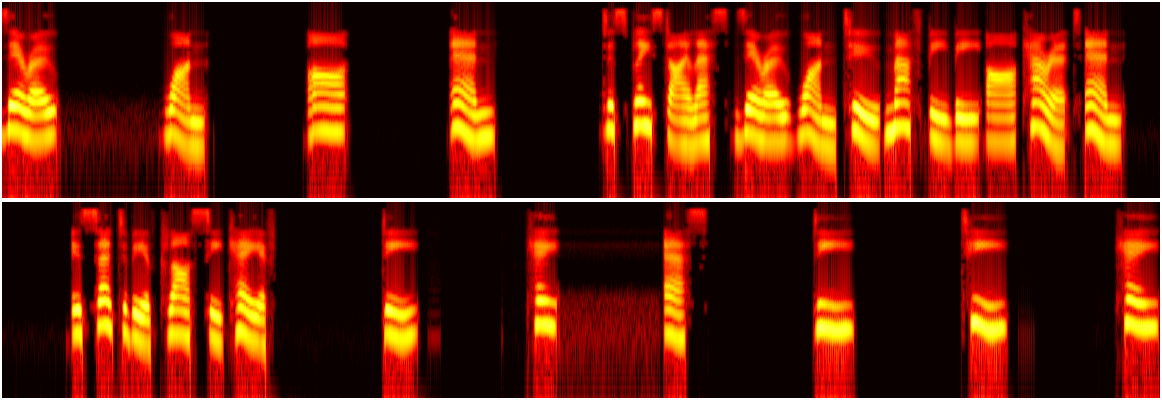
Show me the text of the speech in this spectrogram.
zero one R N display style S zero one two Math BB R caret N is said to be of class CK if D K S D T K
